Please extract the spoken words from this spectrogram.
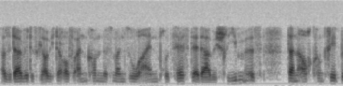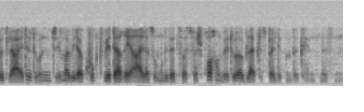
Also da wird es, glaube ich, darauf ankommen, dass man so einen Prozess, der da beschrieben ist, dann auch konkret begleitet und immer wieder guckt, wird da real das umgesetzt, was versprochen wird, oder bleibt es bei Lippenbekenntnissen.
